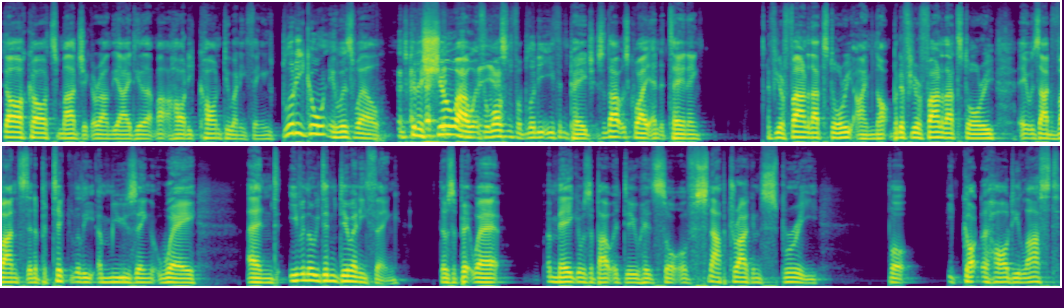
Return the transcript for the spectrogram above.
dark arts magic around the idea that Matt Hardy can't do anything. He's bloody going to as well. He's going to show out if it wasn't for bloody Ethan Page. So that was quite entertaining. If you're a fan of that story, I'm not. But if you're a fan of that story, it was advanced in a particularly amusing way. And even though he didn't do anything, there was a bit where Omega was about to do his sort of Snapdragon spree, but he got to Hardy last.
